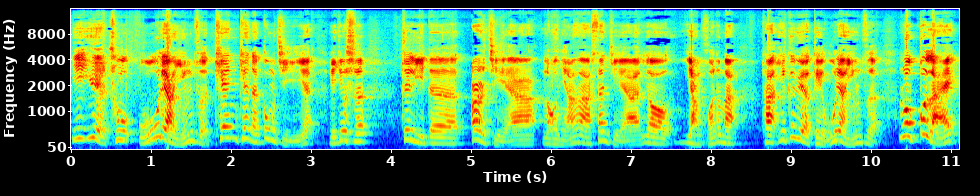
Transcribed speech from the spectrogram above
一月出五两银子，天天的供给，也就是这里的二姐啊、老娘啊、三姐啊要养活的嘛。他一个月给五两银子，若不来，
